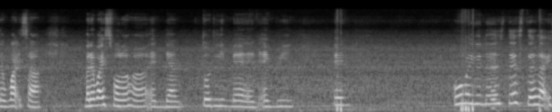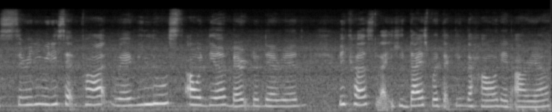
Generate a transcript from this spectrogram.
the whites are but the whites follow her and they're totally mad and angry. And oh my goodness that's the like really really sad part where we lose our dear Beric Dondarrion because like he dies protecting the hound and Arya.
